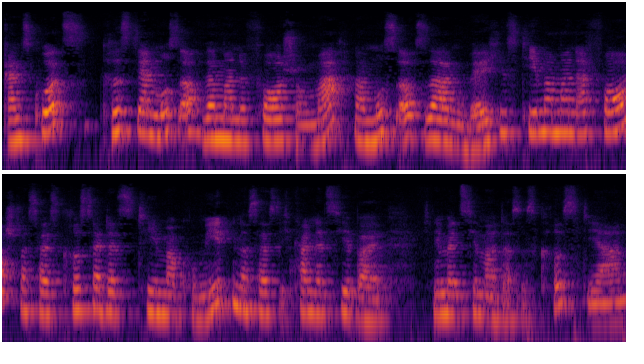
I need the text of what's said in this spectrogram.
Ganz kurz, Christian muss auch, wenn man eine Forschung macht, man muss auch sagen, welches Thema man erforscht. Das heißt, Christian hat das Thema Kometen. Das heißt, ich kann jetzt hier bei, ich nehme jetzt hier mal, das ist Christian,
